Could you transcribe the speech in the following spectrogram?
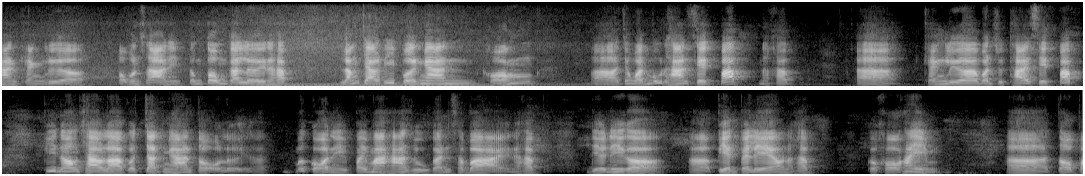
งานแข่งเรือออกพรรษานี่ตรงตรงกันเลยนะครับ หลังจากที่เปิดงานของอจังหวัดมุกดาหารเสร็จปั๊บนะครับอ่า แข่งเรือวันสุดท้ายเสร็จปั๊บพี่น้องชาวลาวก็จัดงานต่อเลยนะครับ เมื่อก่อนนี่ไปมาหาสู่กันสบายนะครับ เดี๋ยวนี้ก็เปลี่ยนไปแล้วนะครับ ก็ขอให้อ่าต่อไป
